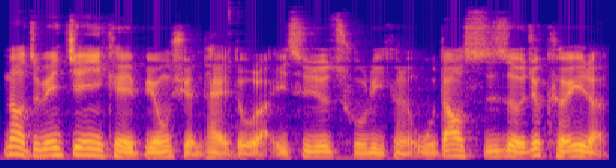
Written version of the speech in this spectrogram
那我这边建议可以不用选太多了，一次就处理可能五到十则就可以了。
